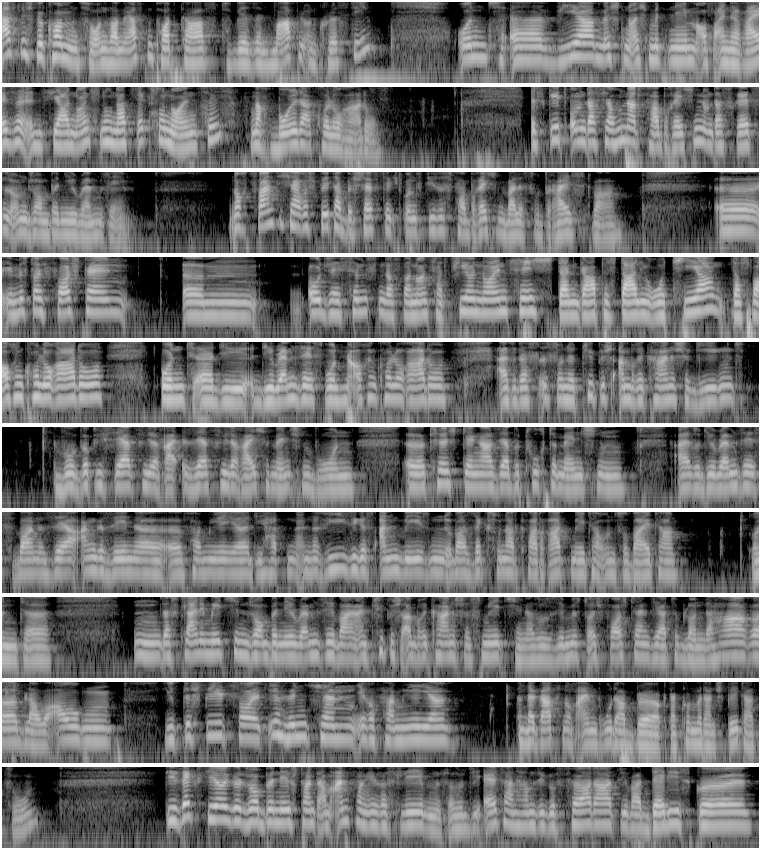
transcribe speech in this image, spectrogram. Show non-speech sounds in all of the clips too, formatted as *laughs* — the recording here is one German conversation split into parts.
Herzlich willkommen zu unserem ersten Podcast. Wir sind Marple und Christy und äh, wir möchten euch mitnehmen auf eine Reise ins Jahr 1996 nach Boulder, Colorado. Es geht um das Jahrhundertverbrechen und das Rätsel um John Benny Ramsey. Noch 20 Jahre später beschäftigt uns dieses Verbrechen, weil es so dreist war. Äh, ihr müsst euch vorstellen, ähm, O.J. Simpson, das war 1994. Dann gab es Dali Rotier, das war auch in Colorado. Und äh, die, die Ramsays wohnten auch in Colorado. Also das ist so eine typisch amerikanische Gegend, wo wirklich sehr viele, sehr viele reiche Menschen wohnen. Äh, Kirchgänger, sehr betuchte Menschen. Also die Ramsays war eine sehr angesehene äh, Familie. Die hatten ein riesiges Anwesen, über 600 Quadratmeter und so weiter. Und äh, das kleine Mädchen Jean Benet Ramsey war ein typisch amerikanisches Mädchen. Also Sie müsst euch vorstellen, sie hatte blonde Haare, blaue Augen, liebte Spielzeug, ihr Hündchen, ihre Familie. Und da gab es noch einen Bruder Burke, da kommen wir dann später zu. Die sechsjährige Jean Benet stand am Anfang ihres Lebens. Also die Eltern haben sie gefördert, sie war Daddy's Girl.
